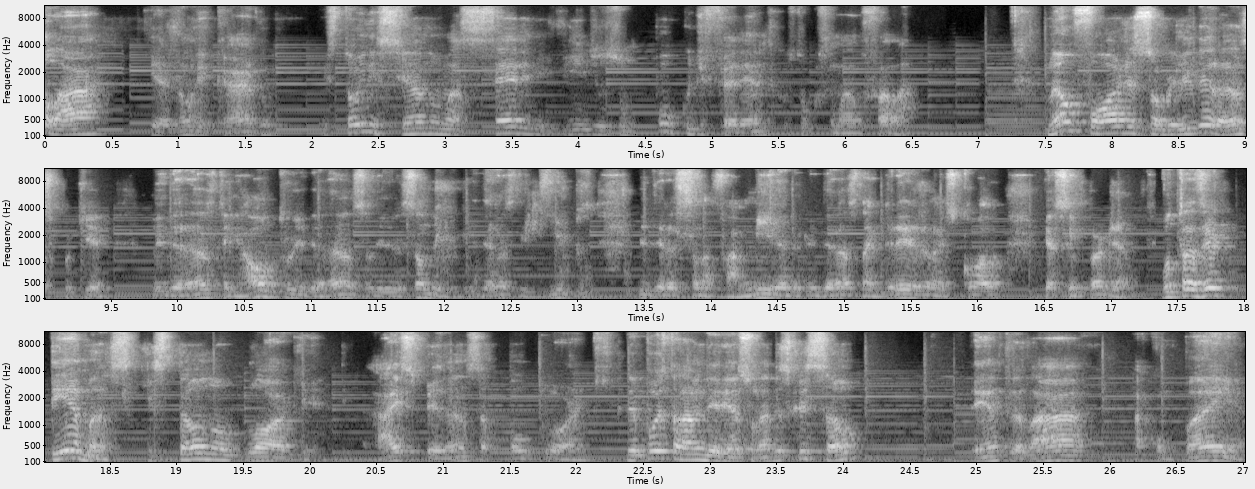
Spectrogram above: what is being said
Olá, aqui é João Ricardo. Estou iniciando uma série de vídeos um pouco diferente do que estou acostumado a falar. Não foge sobre liderança, porque liderança tem autoliderança, liderança de, liderança de equipes, liderança na família, liderança na igreja, na escola e assim por diante. Vou trazer temas que estão no blog aesperança.org. Depois estará o endereço na descrição. Entre lá, acompanha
